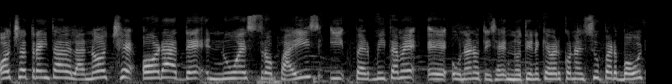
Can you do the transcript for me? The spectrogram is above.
8.30 de la noche, hora de nuestro país. Y permítame eh, una noticia, no tiene que ver con el Super Bowl,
